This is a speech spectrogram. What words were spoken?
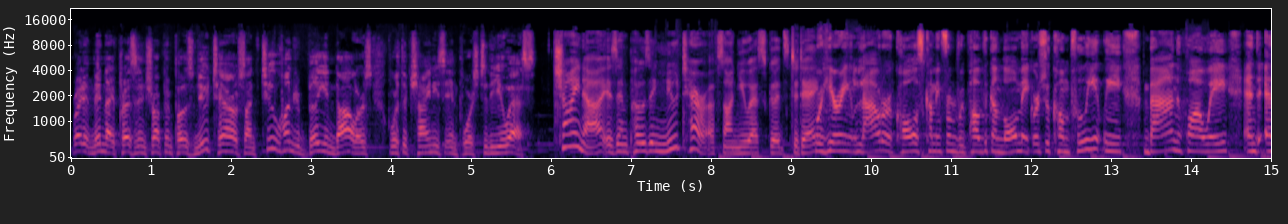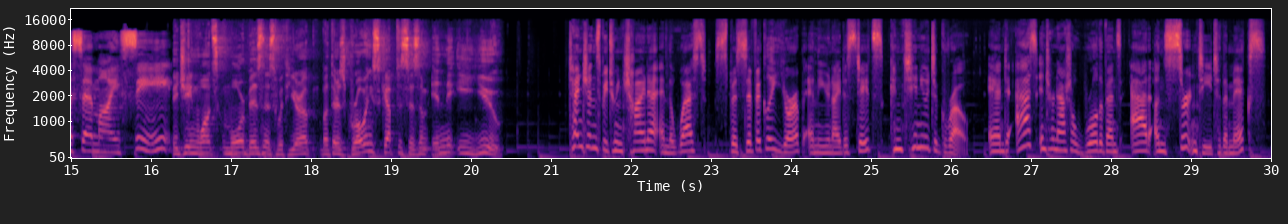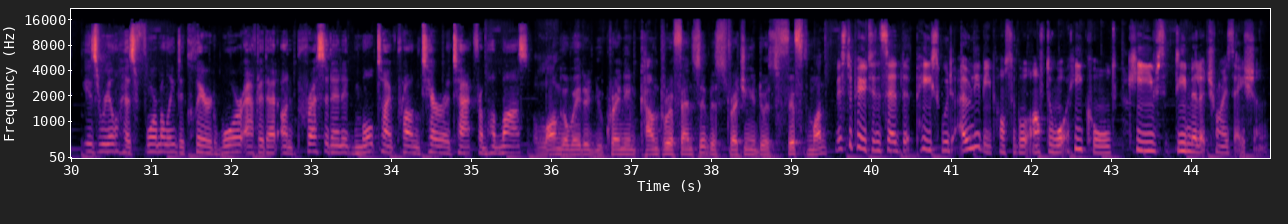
Right at midnight, President Trump imposed new tariffs on $200 billion worth of Chinese imports to the U.S. China is imposing new tariffs on U.S. goods today. We're hearing louder calls coming from Republican lawmakers to completely ban Huawei and SMIC. Beijing wants more business with Europe, but there's growing skepticism in the EU. Tensions between China and the West, specifically Europe and the United States, continue to grow. And as international world events add uncertainty to the mix, Israel has formally declared war after that unprecedented multi pronged terror attack from Hamas. The long awaited Ukrainian counteroffensive is stretching into its fifth month. Mr. Putin said that peace would only be possible after what he called Kyiv's demilitarization.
